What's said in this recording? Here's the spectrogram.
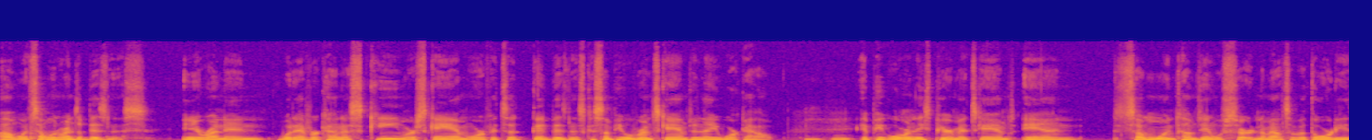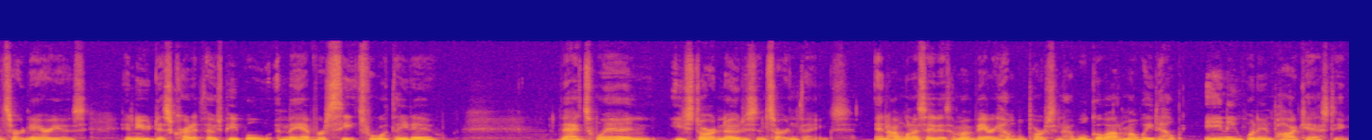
Uh, when someone runs a business and you're running whatever kind of scheme or scam, or if it's a good business, because some people run scams and they work out. Mm-hmm. If people run these pyramid scams and someone comes in with certain amounts of authority in certain areas and you discredit those people and they have receipts for what they do, that's when you start noticing certain things. And I'm going to say this I'm a very humble person. I will go out of my way to help anyone in podcasting.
